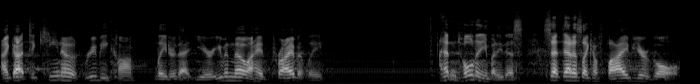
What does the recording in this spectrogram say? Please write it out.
I got to keynote RubyConf later that year, even though I had privately, I hadn't told anybody this, set that as like a five year goal.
